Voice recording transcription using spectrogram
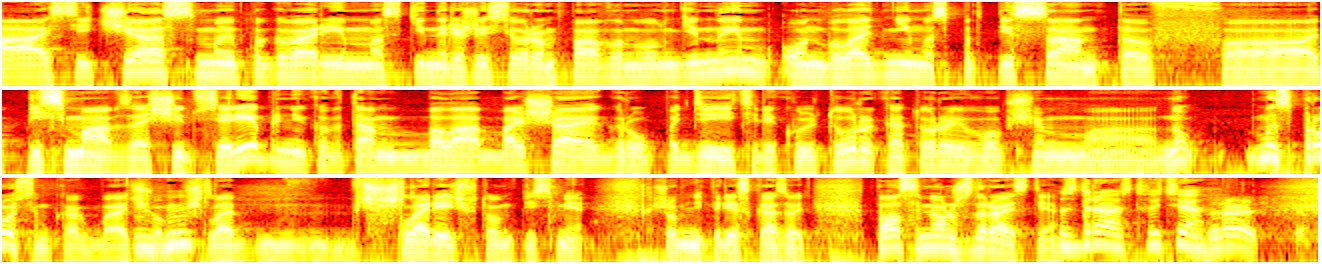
А сейчас мы поговорим с кинорежиссером Павлом Лунгиным. Он был одним из подписантов э, письма в защиту Серебренникова. Там была большая группа деятелей культуры, которые, в общем, э, ну, мы спросим, как бы, о чем угу. шла, шла речь в том письме, чтобы не пересказывать. Павел Семенович, здрасте. Здравствуйте. Здравствуйте.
